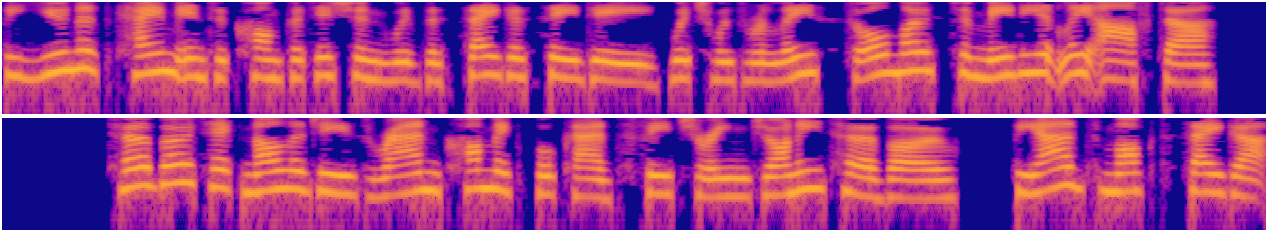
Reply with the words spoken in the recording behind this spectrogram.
The unit came into competition with the Sega CD, which was released almost immediately after. Turbo Technologies ran comic book ads featuring Johnny Turbo. The ads mocked Sega,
